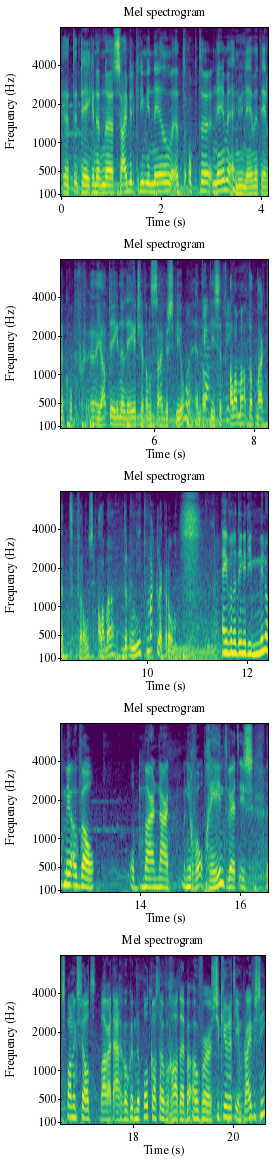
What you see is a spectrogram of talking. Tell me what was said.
het, tegen een uh, cybercrimineel het op te nemen. En nu nemen we het eigenlijk op uh, ja, tegen een legertje van cyberspionnen. En dat, is het allemaal, dat maakt het voor ons allemaal er niet makkelijker om. Een van de dingen die min of meer ook wel op, naar, naar, in ieder geval op gehind werd, is het spanningsveld waar we het eigenlijk ook in de podcast over gehad hebben, over security en privacy.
